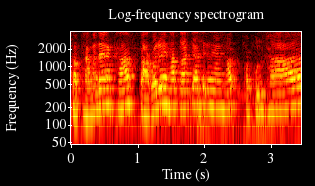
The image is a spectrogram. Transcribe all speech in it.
สอบถามมาได้นะครับ ฝากไว้ด้วยครับ ร้านแจ๊สเซ็กแฮนครับ ขอบคุณครับ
